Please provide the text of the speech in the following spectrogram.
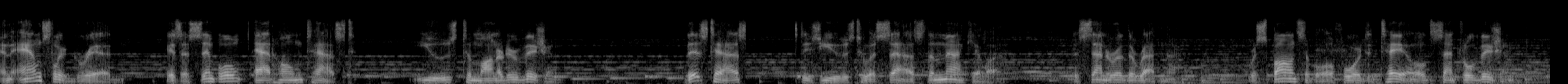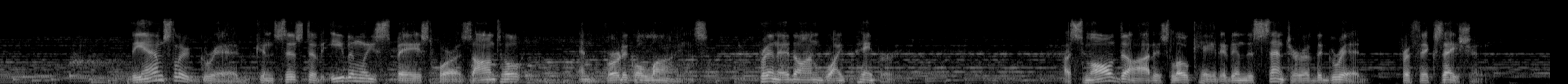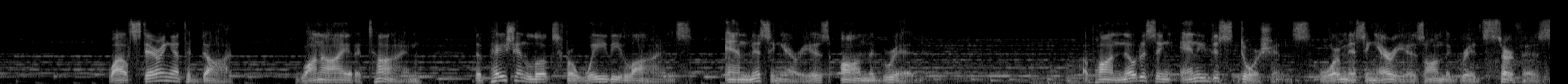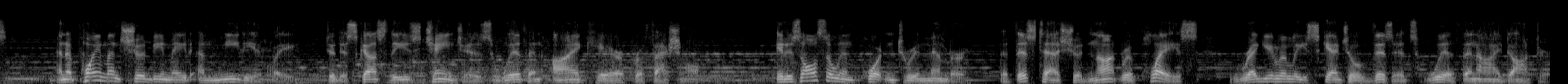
An Amsler grid is a simple at-home test used to monitor vision. This test is used to assess the macula, the center of the retina, responsible for detailed central vision. The Amsler grid consists of evenly spaced horizontal and vertical lines printed on white paper. A small dot is located in the center of the grid for fixation. While staring at the dot, one eye at a time, the patient looks for wavy lines and missing areas on the grid. Upon noticing any distortions or missing areas on the grid's surface, an appointment should be made immediately to discuss these changes with an eye care professional. It is also important to remember that this test should not replace regularly scheduled visits with an eye doctor.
